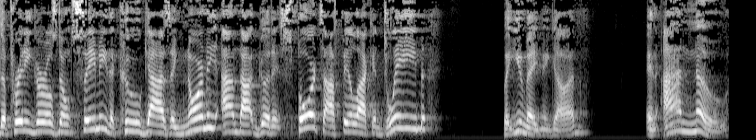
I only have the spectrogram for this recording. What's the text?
The pretty girls don't see me. The cool guys ignore me. I'm not good at sports. I feel like a dweeb. But you made me, God. And I know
